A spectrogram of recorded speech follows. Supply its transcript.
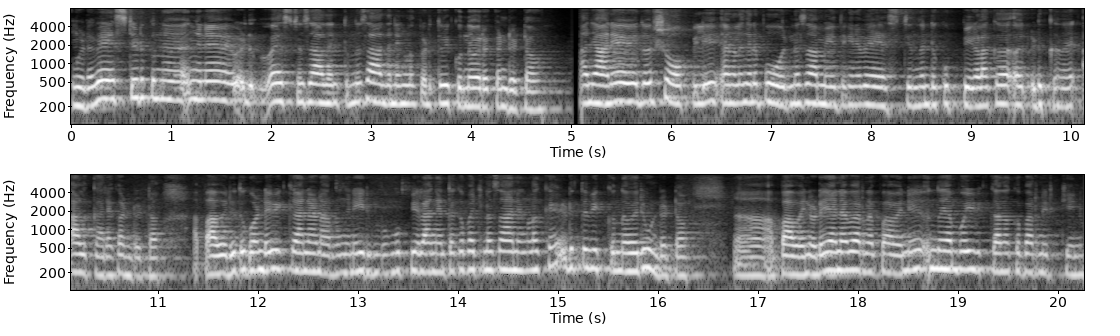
ഇവിടെ വേസ്റ്റ് എടുക്കുന്ന ഇങ്ങനെ വേസ്റ്റ് സാധനത്തിൽ നിന്ന് സാധനങ്ങളൊക്കെ എടുത്ത് വിൽക്കുന്നവരൊക്കെ ഉണ്ട് കേട്ടോ ഞാൻ ഏതൊരു ഷോപ്പിൽ ഞങ്ങളിങ്ങനെ പോരുന്ന സമയത്ത് ഇങ്ങനെ വേസ്റ്റ് നിന്നുണ്ട് കുപ്പികളൊക്കെ എടുക്കുന്ന ആൾക്കാരെ കണ്ടിട്ടോ. അപ്പോൾ അവരിത് കൊണ്ട് വിൽക്കാനാണ് അവർ ഇങ്ങനെ ഇരുമ്പും കുപ്പികൾ അങ്ങനത്തെ ഒക്കെ പറ്റുന്ന സാധനങ്ങളൊക്കെ എടുത്ത് വിൽക്കുന്നവരും ഉണ്ട് കേട്ടോ അപ്പോൾ അവനോട് ഞാൻ പറഞ്ഞപ്പോൾ അവന് ഇന്ന് ഞാൻ പോയി വിൽക്കാന്നൊക്കെ പറഞ്ഞിരിക്കേനു.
